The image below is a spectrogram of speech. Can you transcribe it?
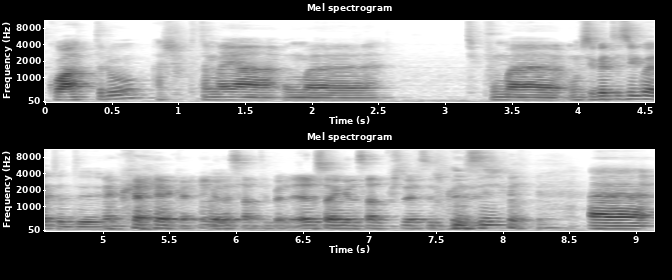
4 acho que também há uma. Tipo uma. um 50-50 de. Ok, ok. Engraçado. Tipo, era só engraçado perceber essas coisas. Sim. Ah,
